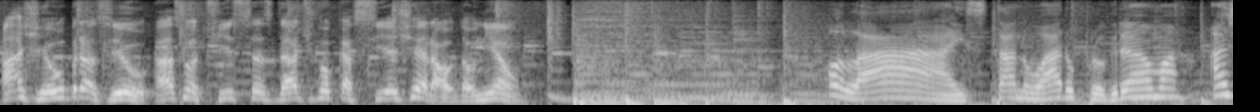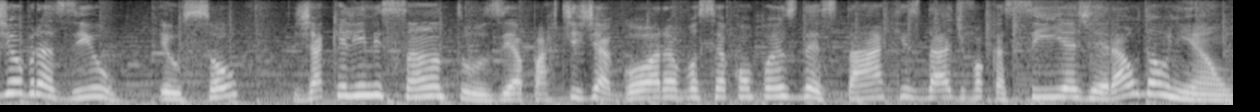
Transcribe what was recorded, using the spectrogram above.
AGU Brasil, as notícias da Advocacia Geral da União. Olá, está no ar o programa AGU Brasil. Eu sou Jaqueline Santos e a partir de agora você acompanha os destaques da Advocacia Geral da União.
